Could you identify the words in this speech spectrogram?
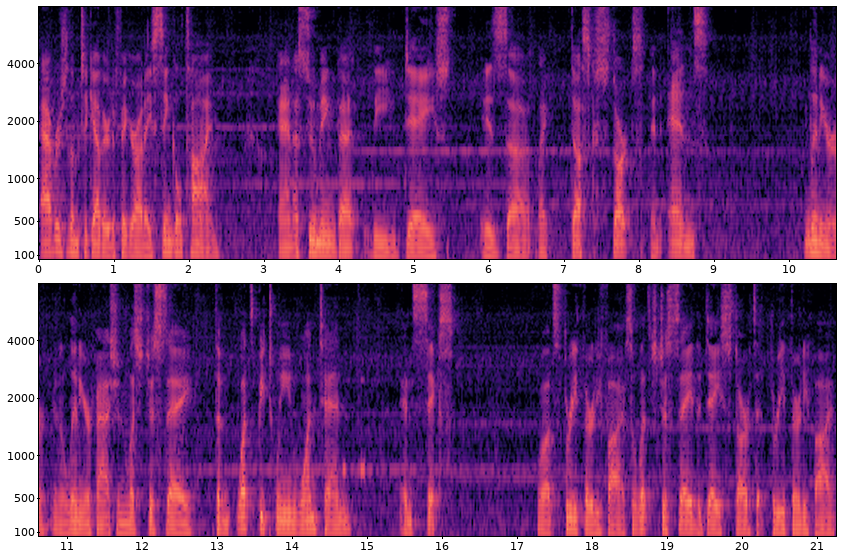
average them together to figure out a single time. And assuming that the day is uh, like dusk starts and ends linear in a linear fashion, let's just say the what's between 110 and 6? Well, it's 335. So let's just say the day starts at 335.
